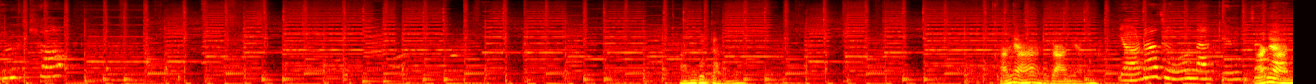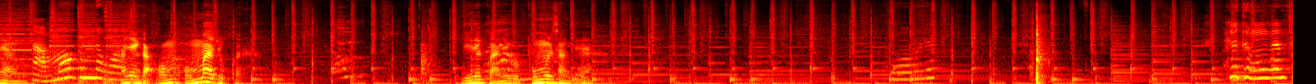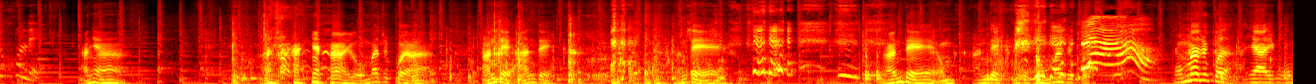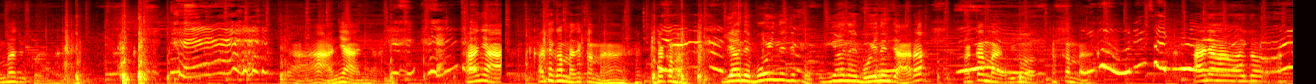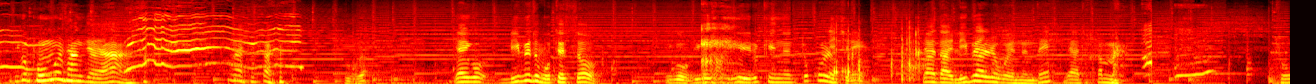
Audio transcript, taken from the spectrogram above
그렇죠? 아무것도 아니야. 아니야, 이거 아니야. 열어줘. 나 괜찮아. 아니야, 아니야, 아니야. 나 먹는다고. 아니야, 이거 엄, 엄마 줄 거야. 니네 거 아니고 보물 상자야. 그 당근 초콜릿. 아니야. 아니야, 아니야. 이거 엄마 줄 거야. 안 돼, 안 돼. 안 돼. 안 돼. 엄, 안 돼. 이거 엄마 줄 거야. 엄마 줄 거야. 야, 이거 엄마 줄 거야. 야, 아니야, 아니야. 아니야. 아, 잠깐만, 잠깐만. 잠깐만. 이 안에 뭐 있는지, 보- 이 안에 뭐 있는지 알아? 잠깐만, 이거, 잠깐만. 아니야, 이거, 이거 보물 상자야. 아, 잠깐. 이거 뭐야? 야, 이거 리뷰도 못했어. 이거, 이거, 이거 이렇게 있는 초콜릿이래. 야, 나 리뷰하려고 했는데? 야, 잠깐만. 줘.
